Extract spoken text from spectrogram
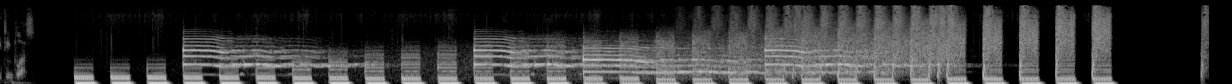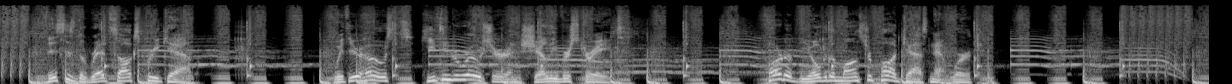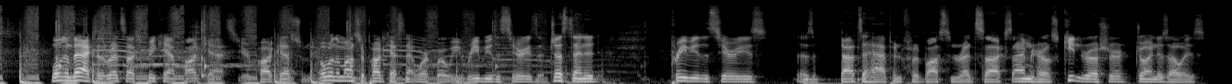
18 plus. This is the Red Sox Precap with your hosts, Keaton DeRocher and Shelly Verstrate. Part of the Over the Monster Podcast Network. Welcome back to the Red Sox Precap Podcast, your podcast from the Over the Monster Podcast Network, where we review the series that just ended, preview the series that is about to happen for the Boston Red Sox. I'm your host, Keaton DeRocher, joined as always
